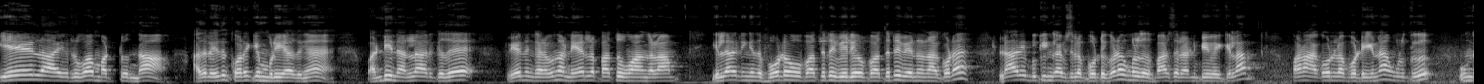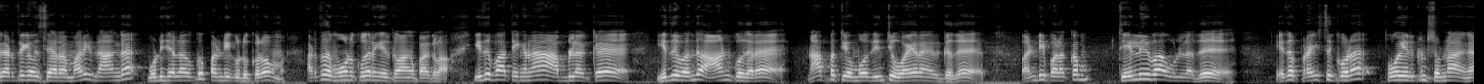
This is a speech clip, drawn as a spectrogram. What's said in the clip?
ஏழாயிரம் ரூபா மட்டும்தான். அதில் எதுவும் குறைக்க முடியாதுங்க. வண்டி நல்லா இருக்குது. வேணுங்கிறவங்க நேரில் பார்த்து வாங்கலாம். இல்லை நீங்கள் இந்த ஃபோட்டோவை பார்த்துட்டு வீடியோவை பார்த்துட்டு வேணும்னா கூட லாரி புக்கிங் ஆஃபீஸில் போட்டு கூட உங்களுக்கு பார்சல் அனுப்பி வைக்கலாம். பணம் அக்கௌண்ட்டில் போட்டிங்கன்னா உங்களுக்கு உங்கள் இடத்துக்கு சேர்கிற மாதிரி நாங்கள் முடிஞ்ச அளவுக்கு பண்ணி கொடுக்குறோம். அடுத்தது மூணு குதிரைங்க இருக்கு வாங்க பார்க்கலாம். இது பார்த்தீங்கன்னா அப்ளக்கு இது வந்து ஆண் குதிரை. நாற்பத்தி ஒம்பது இன்ச்சு உயரம் இருக்குது. வண்டி பழக்கம் தெளிவாக உள்ளது. ஏதோ ப்ரைஸுக்கு கூட போயிருக்குன்னு சொன்னாங்க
